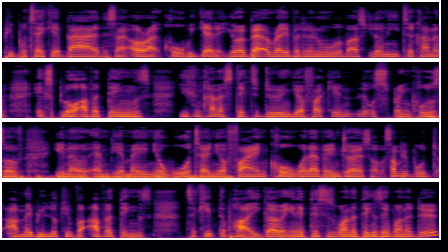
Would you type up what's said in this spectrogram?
people take it bad. It's like, all right, cool, we get it. You're a better raver than all of us. You don't need to kind of explore other things. You can kind of stick to doing your fucking little sprinkles of, you know, MDMA in your water and you're fine, cool, whatever, enjoy yourself. Some people are maybe looking for other things to keep the party going. And if this is one of the things they want to do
